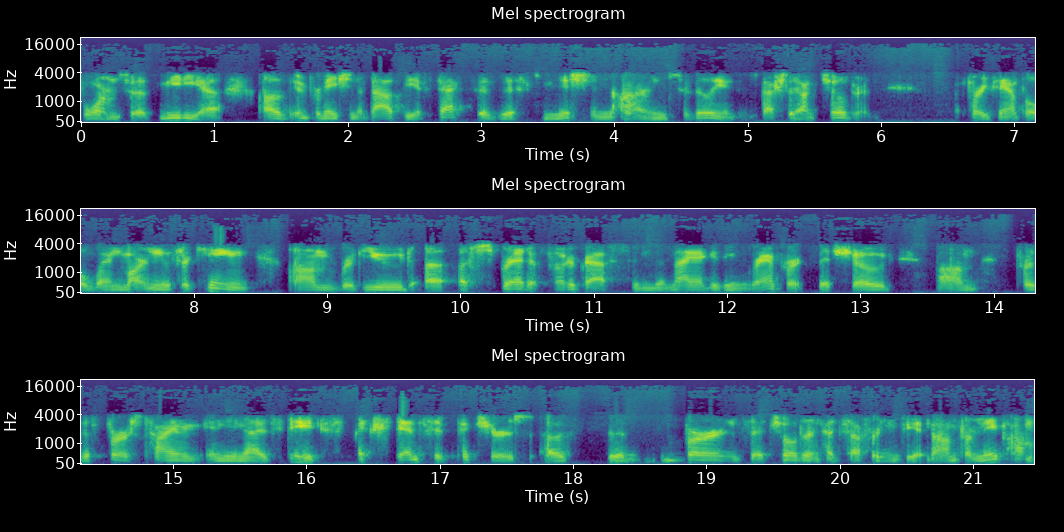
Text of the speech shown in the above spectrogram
forms of media of information about the effects of this mission on civilians, especially on children. For example, when Martin Luther King um, reviewed a, a, spread of photographs in the magazine Rampart that showed um, for the first time in the United States extensive pictures of the burns that children had suffered in Vietnam from napalm.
